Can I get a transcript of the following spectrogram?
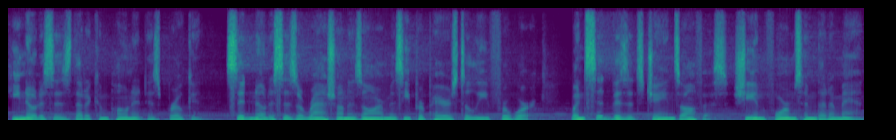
he notices that a component is broken. Sid notices a rash on his arm as he prepares to leave for work. When Sid visits Jane's office, she informs him that a man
